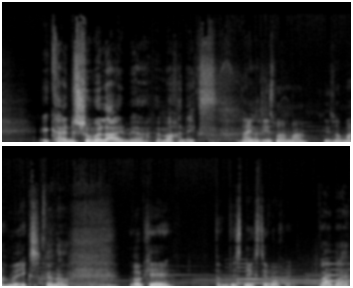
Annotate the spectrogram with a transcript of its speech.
Keine Schummeleien mehr, wir machen X. Nein, diesmal, mal, diesmal machen wir X. Genau. Okay, dann bis nächste Woche. Bye, bye.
